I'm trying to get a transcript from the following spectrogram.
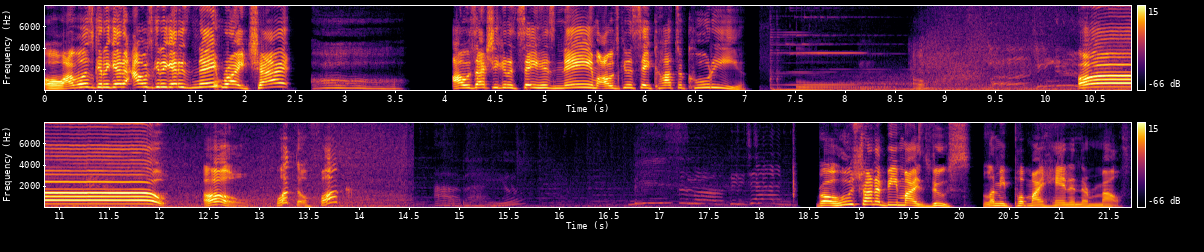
Oh, I was gonna get I was gonna get his name right, chat. Oh, I was actually gonna say his name. I was gonna say Katakuri. Oh. Oh. Oh. What the fuck? Bro, who's trying to be my Zeus? Let me put my hand in their mouth.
